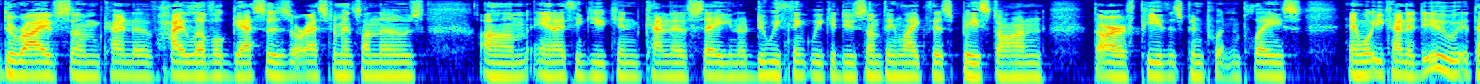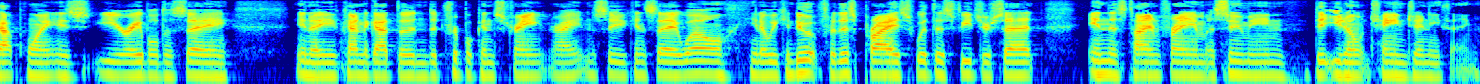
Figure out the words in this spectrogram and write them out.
derive some kind of high level guesses or estimates on those. Um, and I think you can kind of say, you know, do we think we could do something like this based on the RFP that's been put in place? And what you kind of do at that point is you're able to say, you know, you've kind of got the, the triple constraint, right? And so you can say, well, you know, we can do it for this price with this feature set in this time frame, assuming that you don't change anything.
